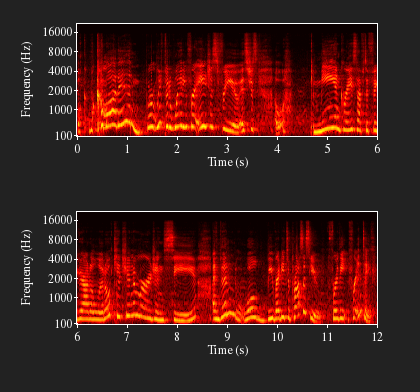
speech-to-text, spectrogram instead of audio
well, well, come on in. We're, we've been waiting for ages for you. It's just oh, me and Grace have to figure out a little kitchen emergency, and then we'll be ready to process you for the for intake.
